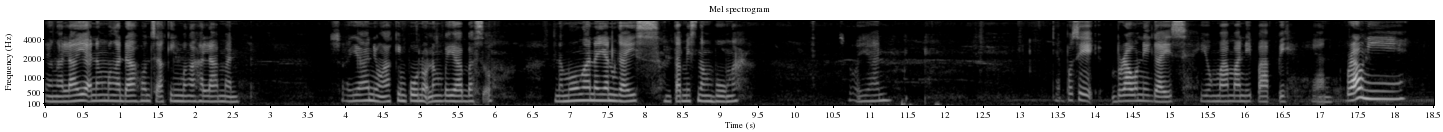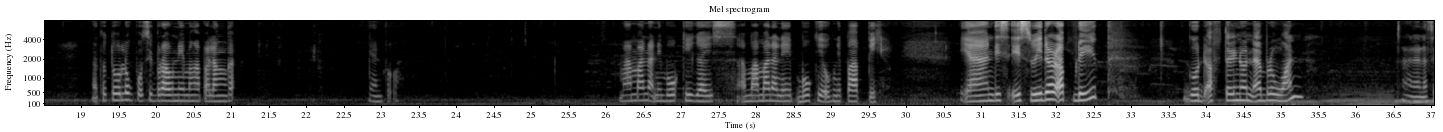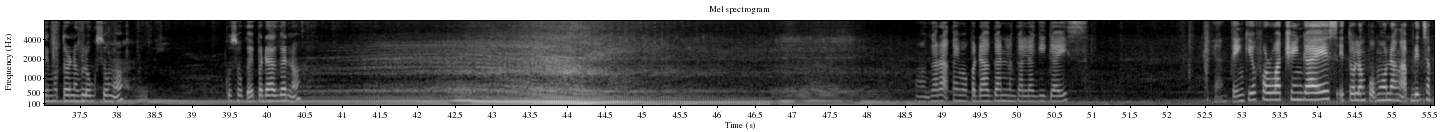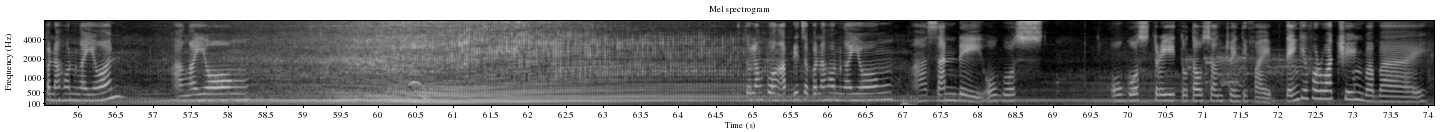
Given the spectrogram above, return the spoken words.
Nangalaya ng mga dahon sa aking mga halaman. So ayan, yung aking puno ng bayabas oh. Namunga na yan guys, ang tamis ng bunga. So ayan. Yan po si Brownie guys, yung mama ni Papi. Yan, Brownie. Natutulog po si Brownie mga palangga. Yan po. Mama na ni Boki guys. Ah, mama na ni Boki ug ni Papi. Yan, this is weather update. Good afternoon everyone. Ano na sa motor naglugsong oh. Kusog kay padagan oh. Gara kay mapadagan lang lagi guys. Yan. Thank you for watching guys. Ito lang po muna ang update sa panahon ngayon. Ah, ngayong Ito lang po ang update sa panahon ngayong ah, Sunday, August August 3, 2025. Thank you for watching. Bye-bye.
